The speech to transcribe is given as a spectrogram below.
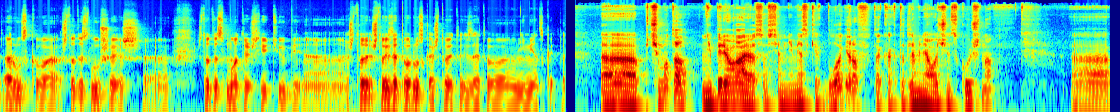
русского, что ты слушаешь, что ты смотришь в YouTube, что, что из этого русское, что это из этого немецкое? Почему-то не перевариваю совсем немецких блогеров, это как-то для меня очень скучно. Э,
